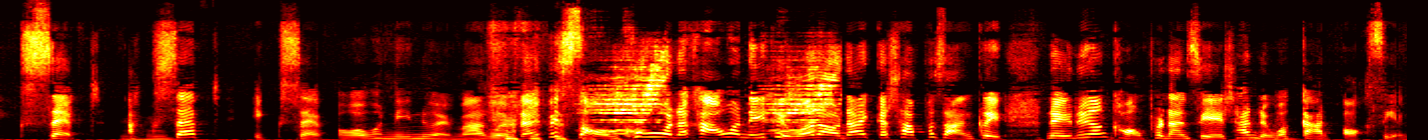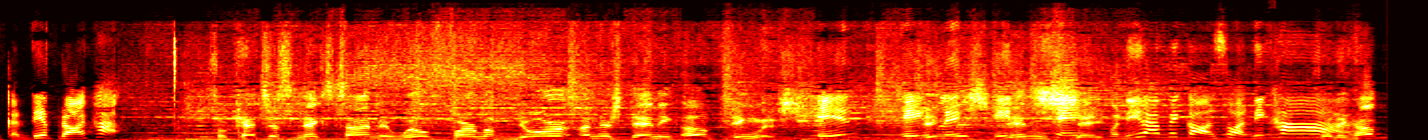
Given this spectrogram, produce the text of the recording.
accept accept accept โอ้วันนี้เหนื่อยมากเลย ได้ไปสองคู่นะคะ วันนี้ถือว่าเราได้กระชับภาษาอังกฤษในเรื่องของ pronunciation หรือว่าการออกเสียงกันเรียบร้อยค่ะ so catch us next time and we'll firm up your understanding of English in English English in in shape shape วันนี้ลาไปก่อน สวัสดีค่ะ สวัสดีครับ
